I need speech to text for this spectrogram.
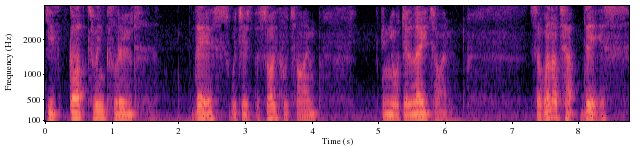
you've got to include this, which is the cycle time, in your delay time. So when I tap this,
